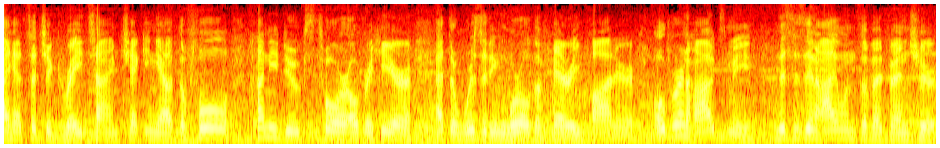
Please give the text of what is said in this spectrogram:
I had such a great time checking out the full Honeydukes tour over here at the Wizarding World of Harry Potter over in Hogsmeade. This is in Islands of Adventure.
